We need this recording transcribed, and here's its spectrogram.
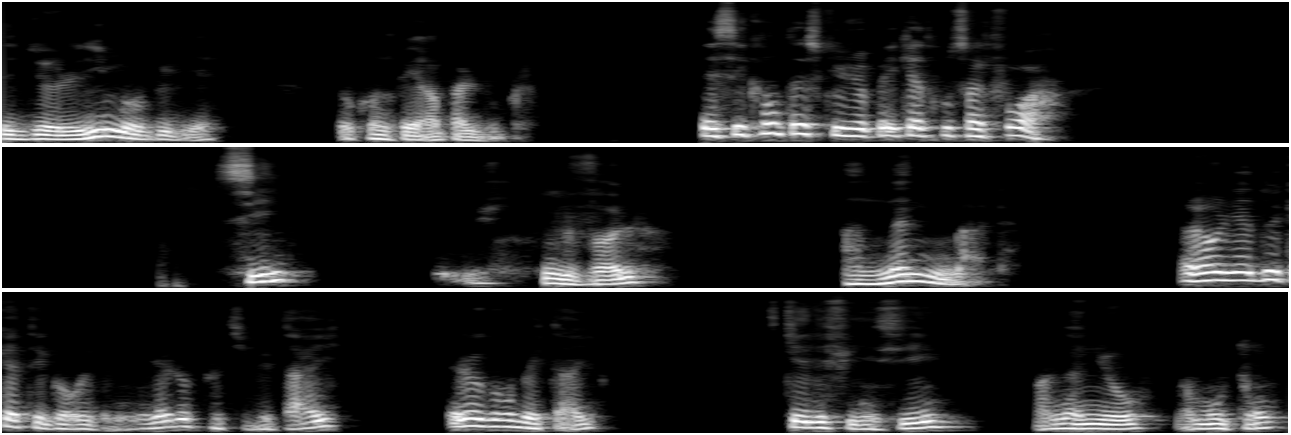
c'est de l'immobilier. Donc on ne payera pas le double. Et c'est quand est-ce que je paye quatre ou cinq fois? Si il vole un animal. Alors il y a deux catégories Il y a le petit bétail et le gros bétail. Ce qui est défini ici, un agneau, un mouton,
